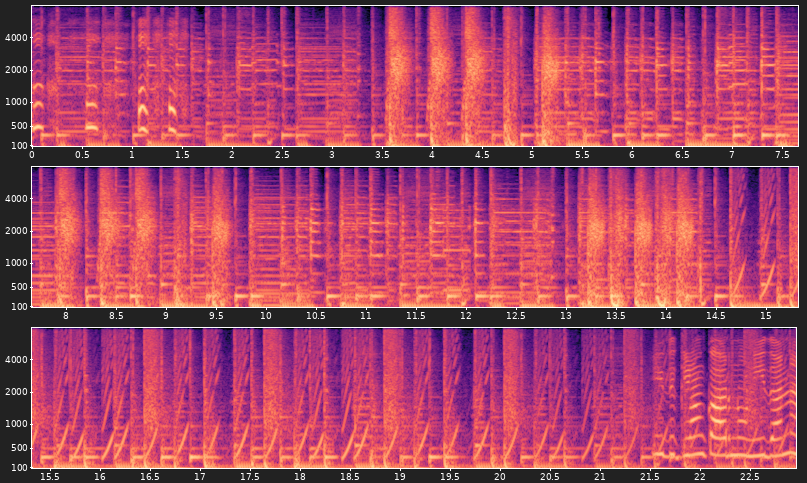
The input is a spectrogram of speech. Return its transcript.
Oh, oh, oh. காரணம் நீ தானே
